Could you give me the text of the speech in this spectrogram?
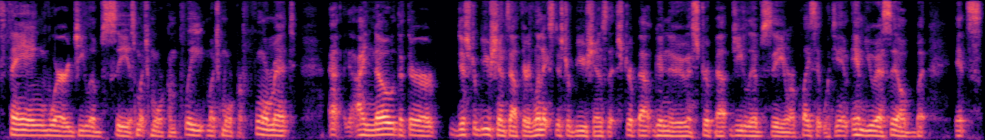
thing where glibc is much more complete, much more performant. I know that there are distributions out there, Linux distributions that strip out GNU and strip out glibc and replace it with MUSL, but it's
